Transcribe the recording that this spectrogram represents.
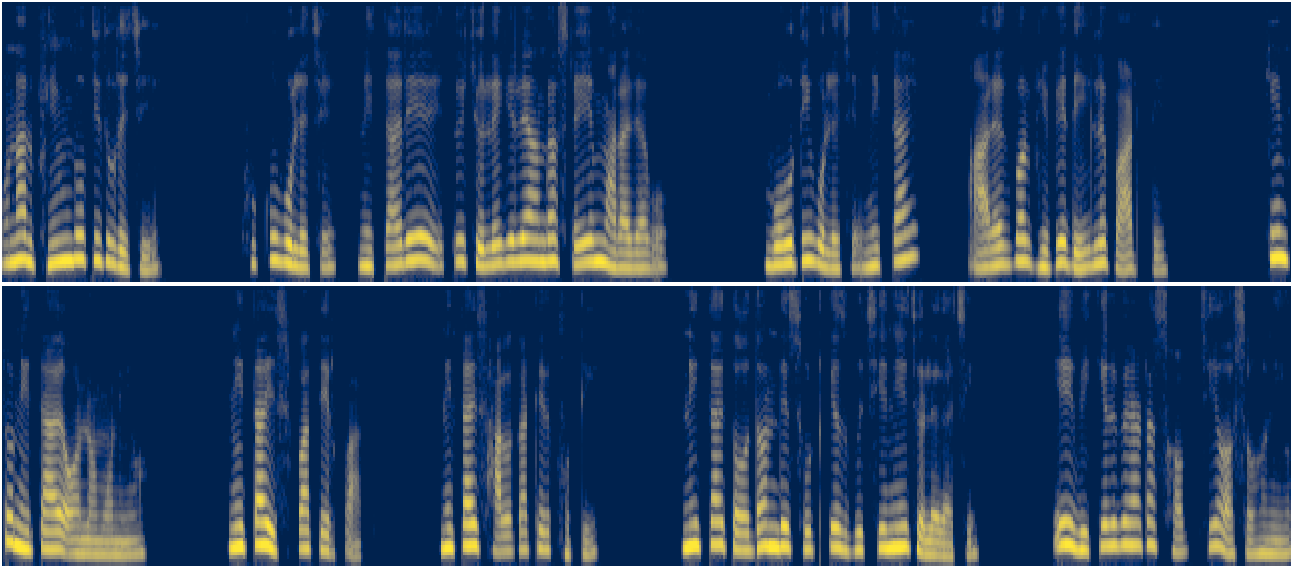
ওনার ভীমরতি ধরেছে। খুকু বলেছে, নিতাই রে, তুই চলে গেলে আমরা স্ট্রেন মারা যাব। বৌদি বলেছে, নিতাই, আর একবার ভেবে দেখলে পারতে। কিন্তু নিতাই অনমনীয়। নিতাই ইস্পাতের পাত। নিতাই শালকাঠের খুঁটি। নিতাই তদণ্ডে সুটকেস গুছিয়ে নিয়ে চলে গেছি। এই বিকেলবেলাটা সবচেয়ে অসহনীয়।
